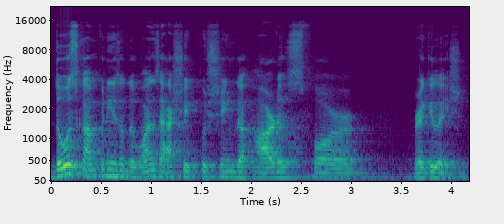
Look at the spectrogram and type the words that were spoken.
Those companies are the ones actually pushing the hardest for regulation.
